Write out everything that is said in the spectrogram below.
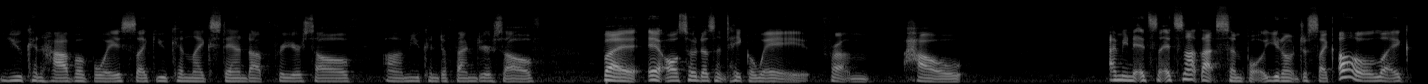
you can have a voice, like you can like stand up for yourself, um, you can defend yourself, but it also doesn't take away from how I mean, it's it's not that simple. You don't just like, oh, like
